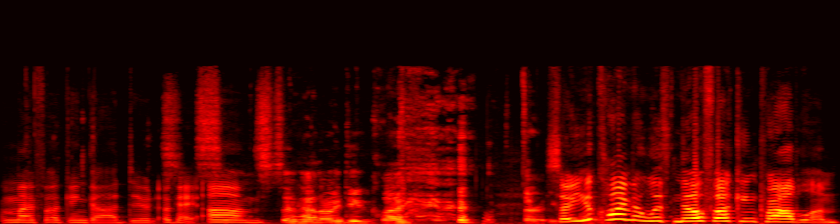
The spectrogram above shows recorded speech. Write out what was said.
my fucking god, dude. Okay, So- um So, how do I do climb? So you climb it with no fucking problem.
